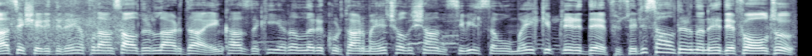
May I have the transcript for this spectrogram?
Gazze şeridine yapılan saldırılarda enkazdaki yaralıları kurtarmaya çalışan sivil savunma ekipleri de füzeli saldırının hedefi oldu.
